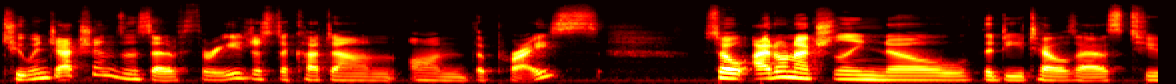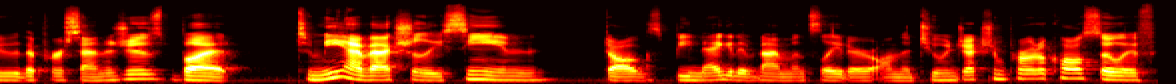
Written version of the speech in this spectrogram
two injections instead of three, just to cut down on the price. So I don't actually know the details as to the percentages, but to me, I've actually seen dogs be negative nine months later on the two injection protocol. So if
